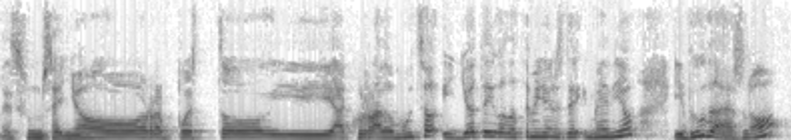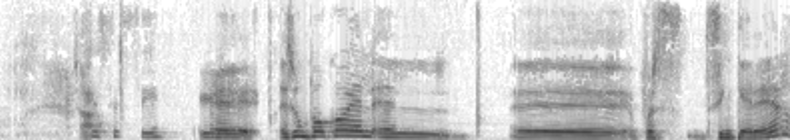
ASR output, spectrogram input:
es un señor puesto y ha currado mucho, y yo te digo 12 millones y medio y dudas, ¿no? Sí, sí, sí. Eh, es un poco el, el, eh, pues sin querer,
